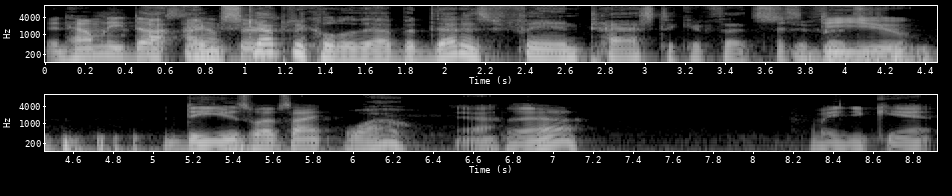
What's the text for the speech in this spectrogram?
And how many duck I, I'm skeptical to that, but that is fantastic. If that's It's if that's DU. true. DU's website. Wow. Yeah. Yeah. I mean, you can't.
